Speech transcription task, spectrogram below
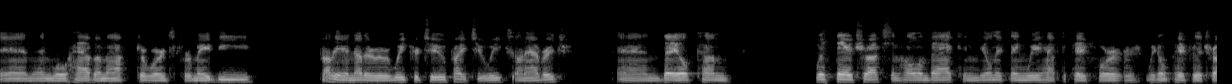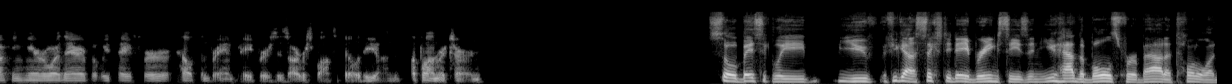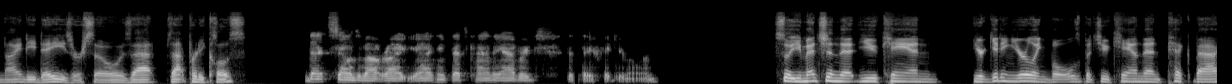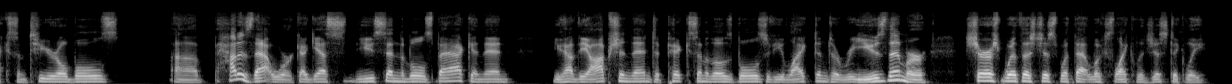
And then we'll have them afterwards for maybe probably another week or two, probably two weeks on average. And they'll come with their trucks and haul them back. And the only thing we have to pay for, we don't pay for the trucking here or there, but we pay for health and brand papers is our responsibility on upon return. So basically, you if you got a 60 day breeding season, you have the bulls for about a total of 90 days or so. Is that is that pretty close? That sounds about right. Yeah, I think that's kind of the average that they figure on. So you mentioned that you can you're getting yearling bulls, but you can then pick back some two year old bulls. Uh, how does that work? I guess you send the bulls back, and then you have the option then to pick some of those bulls if you liked them to reuse them, or share with us just what that looks like logistically.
